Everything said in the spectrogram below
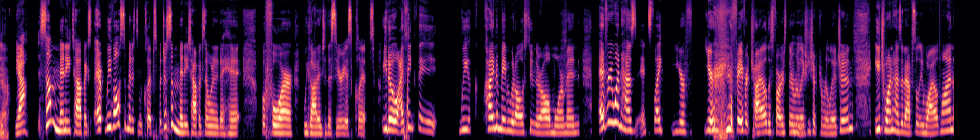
Yeah. Yeah. some mini topics. We've all submitted some clips, but just some mini topics I wanted to hit before we got into the serious clips. You know, I think they we kind of maybe would all assume they're all Mormon. Everyone has it's like your your your favorite child as far as their Mhm. relationship to religion. Each one has an absolutely wild one.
